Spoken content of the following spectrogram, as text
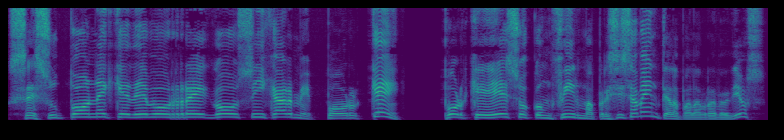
Se supone que debo regocijarme. ¿Por qué? Porque eso confirma precisamente la palabra de Dios.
